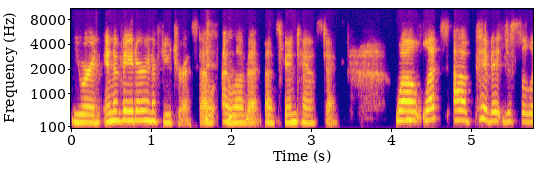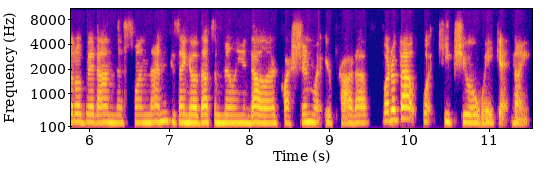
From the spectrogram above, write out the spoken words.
You are an innovator and a futurist. I, I love it. That's fantastic. Well, let's uh, pivot just a little bit on this one then, because I know that's a million dollar question what you're proud of. What about what keeps you awake at night?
